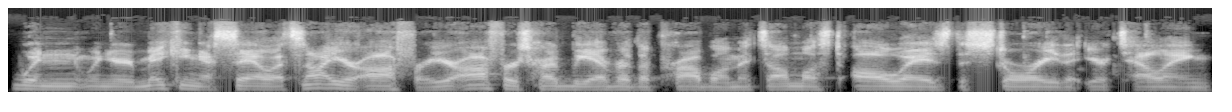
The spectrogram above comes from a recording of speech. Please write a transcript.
when when you're making a sale, it's not your offer. Your offer is hardly ever the problem. It's almost always the story that you're telling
